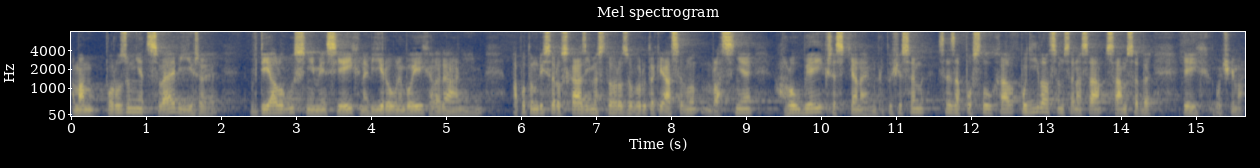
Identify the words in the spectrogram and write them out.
a mám porozumět své víře, v dialogu s nimi, s jejich nevírou nebo jejich hledáním. A potom, když se rozcházíme z toho rozhovoru, tak já jsem vlastně hlouběji křesťanem, protože jsem se zaposlouchal, podíval jsem se na sám, sám sebe jejich očima.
